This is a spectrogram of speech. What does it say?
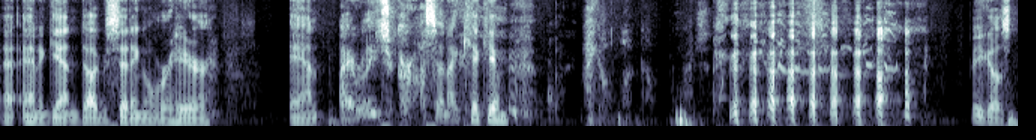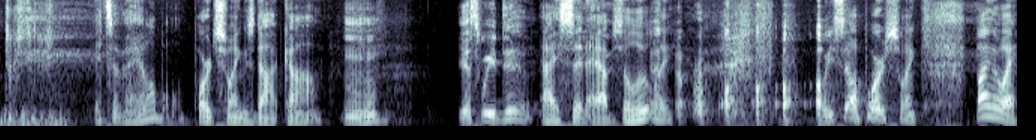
And again, Doug's sitting over here, and I reach across and I kick him. I go, look, up. he goes, it's available, porchswings.com. yes, we do. I said, absolutely. we sell porch swings. By the way,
